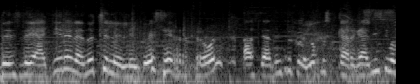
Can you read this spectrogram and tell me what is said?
Desde ayer en la noche le leyó ese rol hacia adentro con el ojos cargadísimo.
